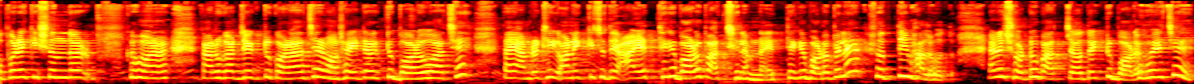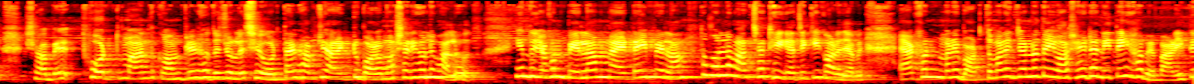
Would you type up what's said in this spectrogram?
ওপরে কি সুন্দর কারুকার্য একটু করা আছে, আর মশারিটাও একটু বড়ও আছে। তাই আমরা ঠিক অনেক আর এর থেকে বড় পাচ্ছিলাম না। এর থেকে বড় পেলে সত্যিই ভালো হতো। মানে ছোট বাচ্চাও তো একটু বড় হয়েছে, সবে ফোর্থ মান্থ কমপ্লিট হতে চলেছে ওর। তাই ভাবছি আর একটু বড় মশারি হলে ভালো হতো। কিন্তু যখন পেলাম না, এটাই পেলাম, তো বললাম আচ্ছা ঠিক আছে, কি করা যাবে? এখন মানে বর্তমানের জন্য তো এই মশারিটা নিতেই হবে। বাড়িতে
